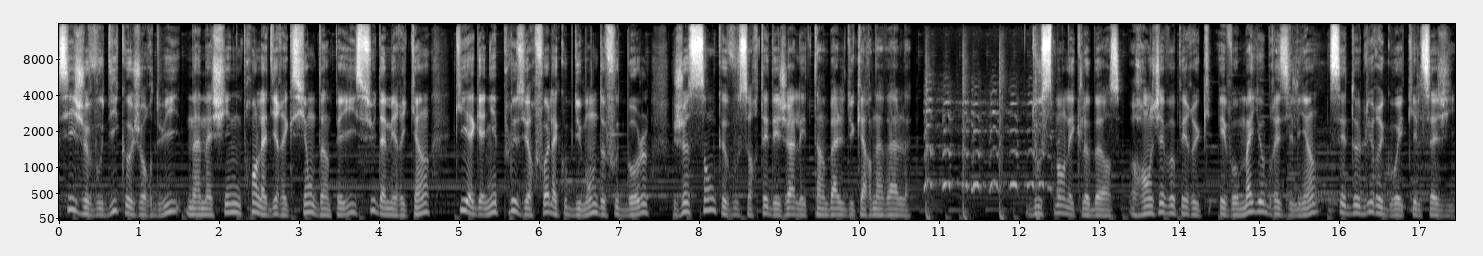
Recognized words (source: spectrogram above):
Si je vous dis qu'aujourd'hui, ma machine prend la direction d'un pays sud-américain qui a gagné plusieurs fois la Coupe du Monde de football, je sens que vous sortez déjà les timbales du carnaval. Doucement les clubbers, rangez vos perruques et vos maillots brésiliens, c'est de l'Uruguay qu'il s'agit.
